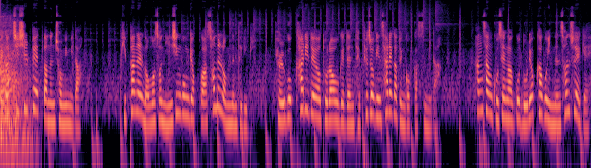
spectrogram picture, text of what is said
개같이 실패했다는 점입니다. 비판을 넘어선 인신공격과 선을 넘는 드립이 결국 칼이 되어 돌아오게 된 대표적인 사례가 된 것 같습니다. 항상 고생하고 노력하고 있는 선수에게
